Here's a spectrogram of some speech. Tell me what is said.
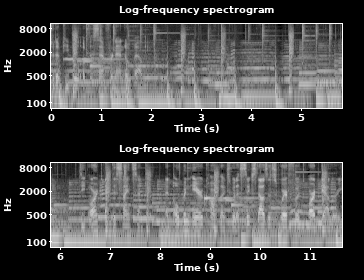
to the people of the San Fernando Valley. Art and Design Center, an open air complex with a 6,000 square foot art gallery,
